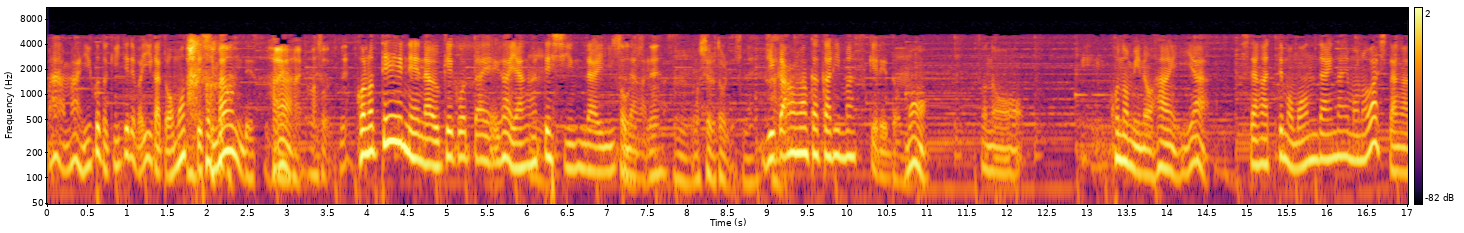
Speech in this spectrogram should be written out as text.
まあまあ言うこと聞いてればいいかと思ってしまうんですが、はいはい。まあそうですね、この丁寧な受け答えがやがて信頼につながります。うんね。うん、おっしゃる通りですね。時間はかかりますけれども、その好みの範囲や従っても問題ないものは従っ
